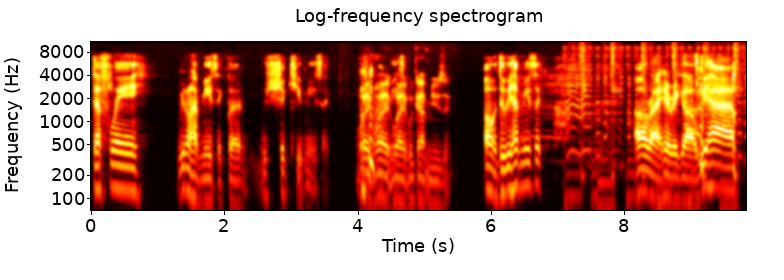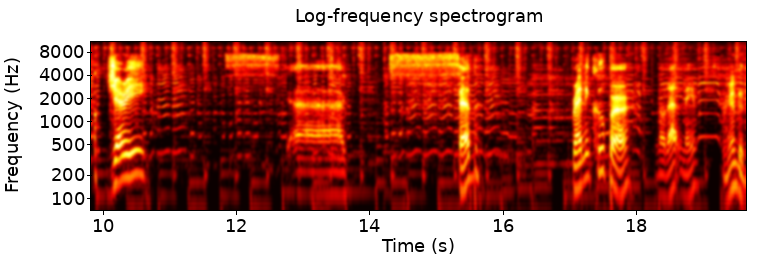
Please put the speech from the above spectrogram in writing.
definitely, we don't have music, but we should cue music. Wait, wait, wait. We got music. Oh, do we have music? All right, here we go. We have Jerry uh, Seb, Brandon Cooper. Know that name? Brandon.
